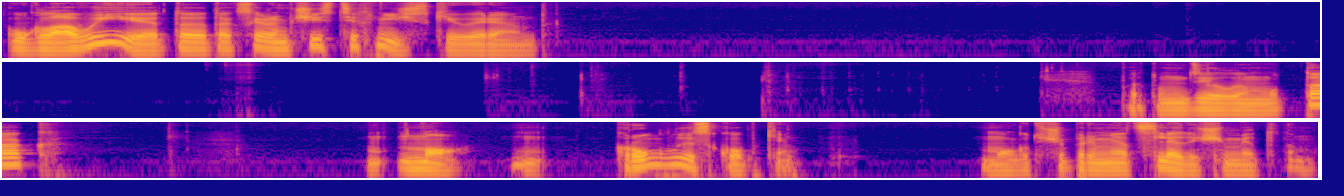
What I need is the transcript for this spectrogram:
Угловые — это, так скажем, чисто технический вариант. Поэтому делаем вот так. Но круглые скобки могут еще применять следующим методом.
